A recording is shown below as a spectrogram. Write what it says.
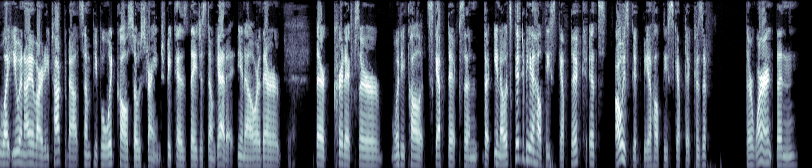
what you and I have already talked about, some people would call so strange because they just don't get it, you know, or they're, yeah. they're critics or what do you call it? Skeptics. And that, you know, it's good to be a healthy skeptic. It's always good to be a healthy skeptic because if there weren't, then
